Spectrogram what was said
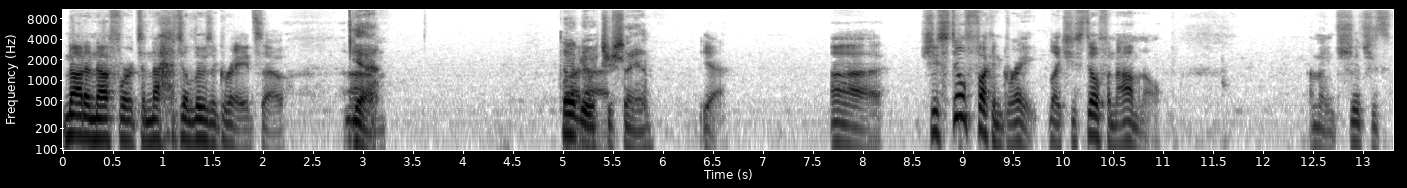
not enough for it to not to lose a grade. So, Yeah. um, I get uh, what you're saying. yeah. Uh, she's still fucking great. Like she's still phenomenal. I mean, shit, she's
